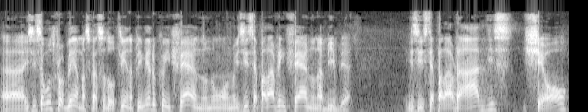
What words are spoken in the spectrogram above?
Uh, existem alguns problemas com essa doutrina. Primeiro que o inferno, não, não existe a palavra inferno na Bíblia. Existe a palavra Hades, Sheol,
